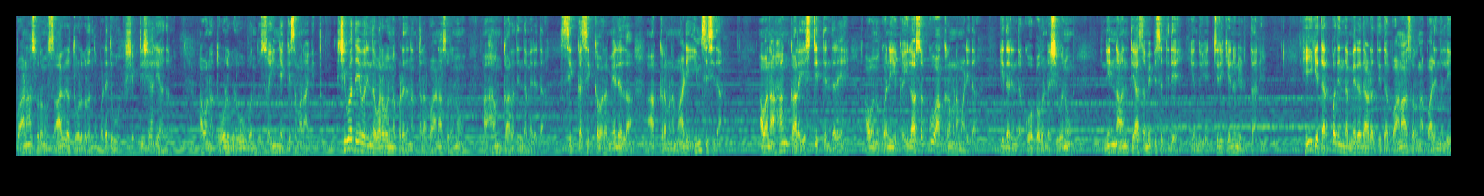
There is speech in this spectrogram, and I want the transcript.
ಬಾಣಾಸುರನು ಸಾವಿರ ತೋಳುಗಳನ್ನು ಪಡೆದು ಶಕ್ತಿಶಾಲಿಯಾದನು. ಅವನ ತೋಳುಗಳು ಒಂದು ಸೈನ್ಯಕ್ಕೆ ಸಮನಾಗಿತ್ತು. ಶಿವದೇವರಿಂದ ವರವನ್ನು ಪಡೆದ ನಂತರ ಬಾಣಾಸುರನು ಅಹಂಕಾರದಿಂದ ಮೆರೆದ. ಸಿಕ್ಕ ಸಿಕ್ಕವರ ಮೇಲೆಲ್ಲ ಆಕ್ರಮಣ ಮಾಡಿ ಹಿಂಸಿಸಿದ. ಅವನ ಅಹಂಕಾರ ಎಷ್ಟಿತ್ತೆಂದರೆ ಅವನು ಕೊನೆಗೆ ಕೈಲಾಸಕ್ಕೂ ಆಕ್ರಮಣ ಮಾಡಿದ. ಇದರಿಂದ ಕೋಪಗೊಂಡ ಶಿವನು, ನಿನ್ನ ಅಂತ್ಯ ಸಮೀಪಿಸುತ್ತಿದೆ ಎಂದು ಎಚ್ಚರಿಕೆಯನ್ನು ನೀಡುತ್ತಾನೆ. ಹೀಗೆ ದರ್ಪದಿಂದ ಮೆರೆದಾಡುತ್ತಿದ್ದ ಬಾಣಾಸುರನ ಬಾಳಿನಲ್ಲಿ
